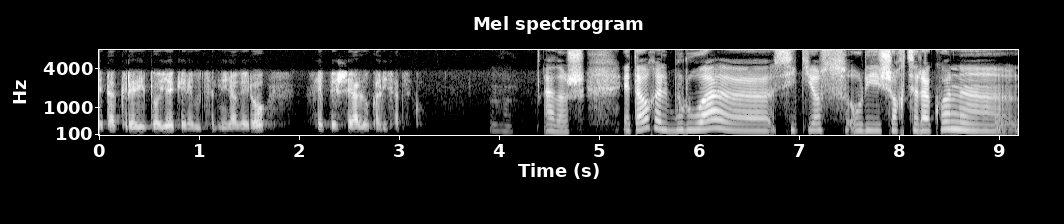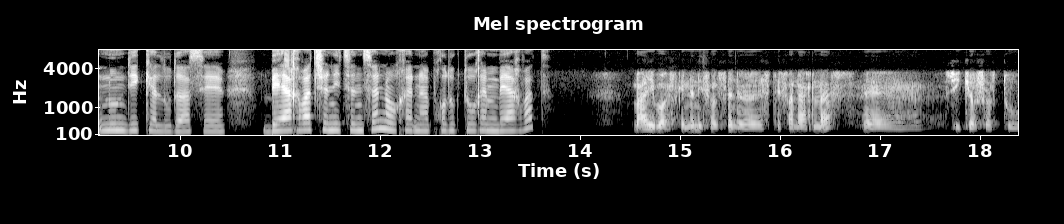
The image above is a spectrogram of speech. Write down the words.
eta kreditoiek erabiltzen dira gero GPS-a lokalizatzeko. Mm Ados. Eta hor, helburua uh, zikioz hori sortzerakoan uh, nundik heldu da, ze behar bat senitzen zen, horren uh, produktu horren behar bat? Bai, bo, azkenean izan zen uh, Stefan Arnaz, uh, zikioz sortu,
